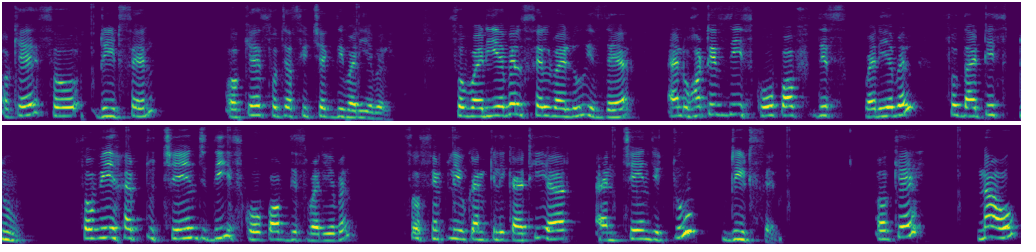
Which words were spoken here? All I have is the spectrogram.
okay so read cell okay so just you check the variable. So variable cell value is there. And what is the scope of this variable? So that is 2 so we have to change the scope of this variable. So simply you can click at here and change it to read cell. Okay? Now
